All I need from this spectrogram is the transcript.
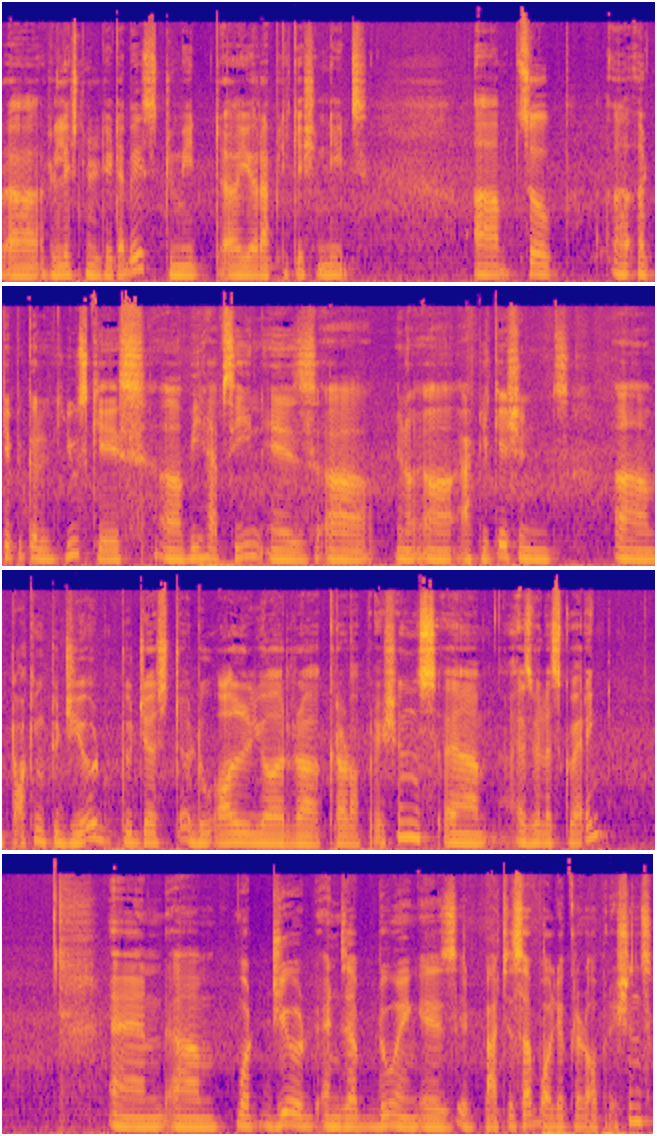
uh, relational database to meet uh, your application needs. Um, so uh, a typical use case uh, we have seen is uh, you know uh, applications um, talking to Geode to just do all your CRUD operations um, as well as querying and um, what Geode ends up doing is it batches up all your CRUD operations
